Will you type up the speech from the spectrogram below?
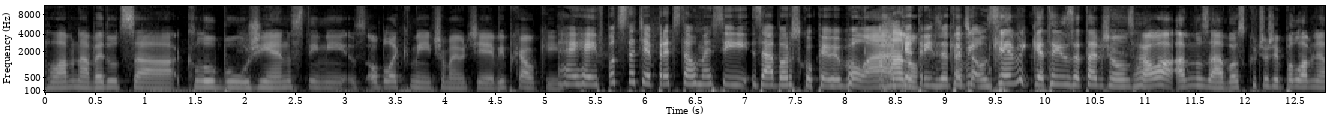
hlavná vedúca klubu žien s tými s oblekmi, čo majú tie vypchávky. Hej, hej, v podstate predstavme si Záborsku, keby bola Áno, Catherine Zeta-Jones. Keby, keby Catherine Zeta-Jones hrala Annu Záborsku, čo je podľa mňa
